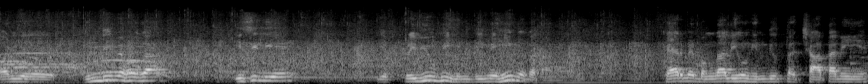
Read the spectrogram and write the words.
और ये हिंदी में होगा। इसीलिए ये प्रीव्यू भी हिंदी में ही मैं बता रहा हूँ। खैर, मैं बंगाली हूँ, हिंदी उतना अच्छा आता नहीं है।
